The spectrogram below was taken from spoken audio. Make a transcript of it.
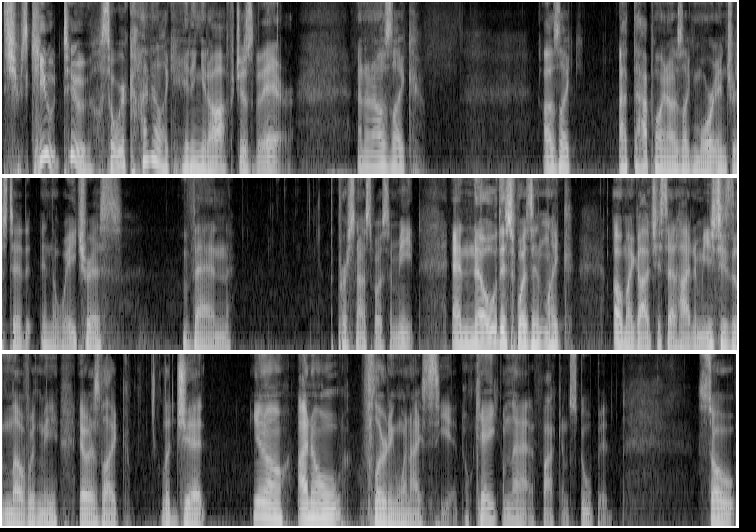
she was cute too. So we're kind of like hitting it off just there, and then I was like, I was like, at that point, I was like more interested in the waitress than the person I was supposed to meet. And no, this wasn't like, oh my god, she said hi to me. She's in love with me. It was like legit. You know, I know flirting when I see it. Okay, I'm not fucking stupid. So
